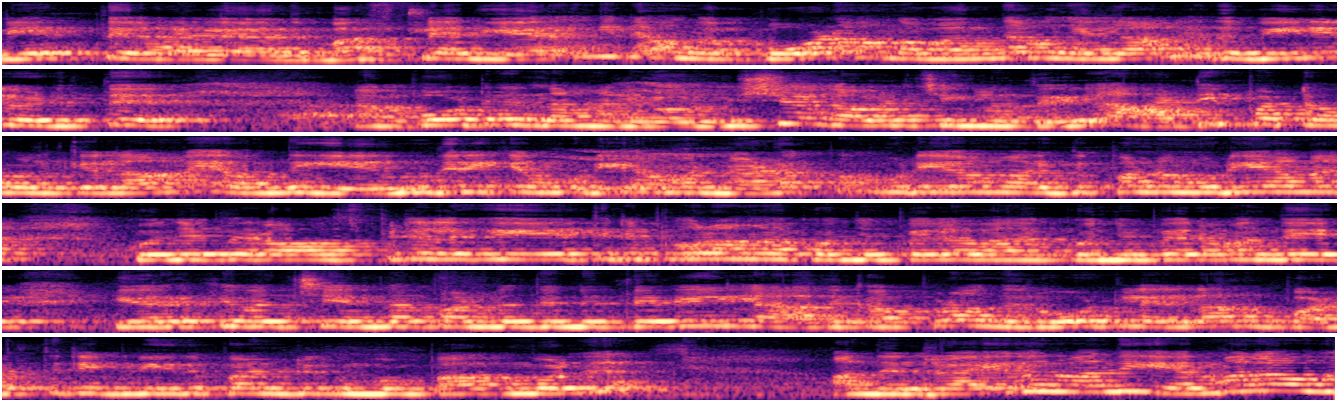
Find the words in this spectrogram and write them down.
நேற்று அதில் அந்த பஸ்ல அது இறங்கினவங்க போனவங்க வந்தவங்க எல்லாமே இதை வீடியோ எடுத்து போட்டுருந்தாங்க போட்டிருந்தாங்க. நீங்க ஒரு விஷயம் கவனிச்சிங்களா தெரியல? அடிப்பட்டவங்களுக்கு எல்லாமே வந்து எந்திரிக்க முடியாம நடக்க முடியாம இது பண்ண முடியாம கொஞ்சம் பேர் ஹாஸ்பிட்டலுக்கு ஏத்திட்டு போறாங்க. கொஞ்சம் பேர் கொஞ்சம் பேரை வந்து இறக்கி வச்சு என்ன பண்றதுன்னு தெரியல. அதுக்கப்புறம் அந்த ரோட்ல எல்லாரும் படுத்துட்டு இப்படி இது பண்ணிட்டு பார்க்கும்போது அந்த டிரைவர் வந்து எமலோக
